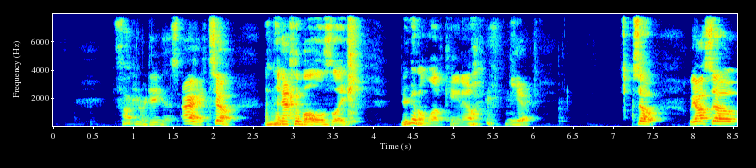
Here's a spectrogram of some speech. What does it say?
Fucking ridiculous. All right, so And then Now- Kabal's like, you're gonna love Kano. yeah. So we also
